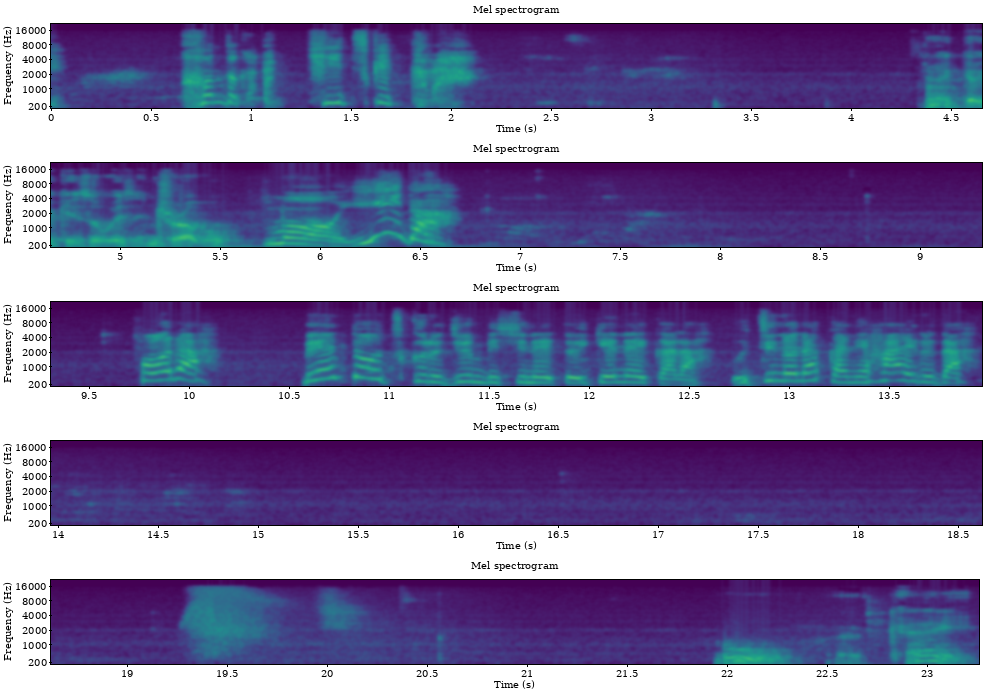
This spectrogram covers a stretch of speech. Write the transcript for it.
悪い。今度から気ぃつけっから。Goku's always in trouble. もういいだほら、弁当を作る準備しねえといけねえから、うちの中に入るだ。Ooh, okay.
